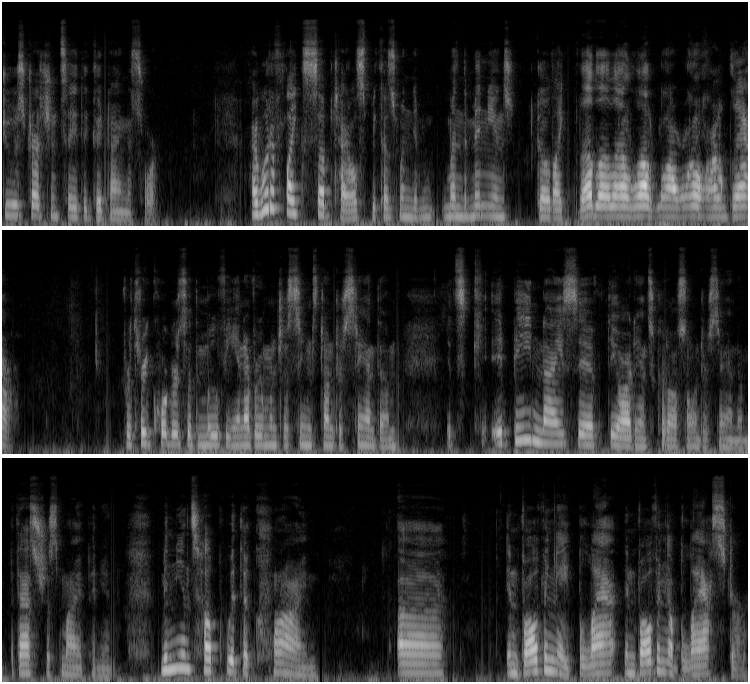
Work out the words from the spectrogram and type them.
do a stretch and say The Good Dinosaur. I would have liked subtitles because when the when the minions go like blah blah blah blah blah blah blah for three quarters of the movie and everyone just seems to understand them. It's it'd be nice if the audience could also understand them, but that's just my opinion. Minions help with a crime, uh, involving a bla- involving a blaster,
